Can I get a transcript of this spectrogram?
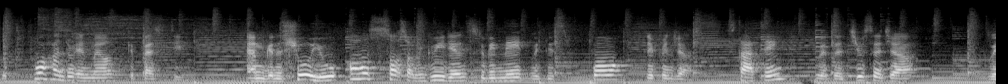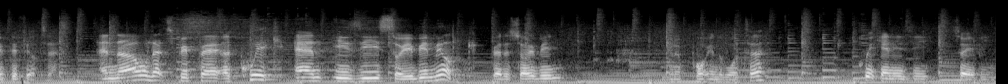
with 400 ml capacity. I'm gonna show you all sorts of ingredients to be made with these four different jars, starting with the juicer jar with the filter. And now let's prepare a quick and easy soybean milk. Prepare the soybean gonna pour in the water. Quick and easy soybean.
